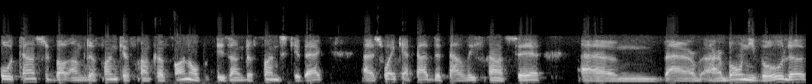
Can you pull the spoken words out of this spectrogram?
autant sur le bord anglophone que francophone. On veut que les anglophones du Québec soient capables de parler français euh, à, un, bon niveau. Là.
